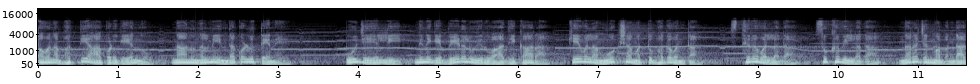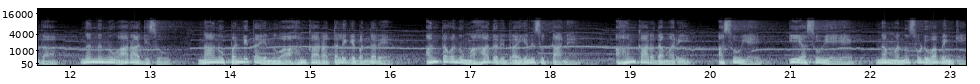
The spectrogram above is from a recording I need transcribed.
ಅವನ ಭಕ್ತಿಯ ಆ ಕೊಡುಗೆಯನ್ನು ನಾನು ನಲ್ಮೆಯಿಂದ ಕೊಳ್ಳುತ್ತೇನೆ. ಪೂಜೆಯಲ್ಲಿ ನಿನಗೆ ಬೇಡಲು ಇರುವ ಅಧಿಕಾರ ಕೇವಲ ಮೋಕ್ಷ ಮತ್ತು ಭಗವಂತ. ಸ್ಥಿರವಲ್ಲದ, ಸುಖವಿಲ್ಲದ, ನರಜನ್ಮ ಬಂದಾಗ ನನ್ನನ್ನು ಆರಾಧಿಸು. ನಾನು ಪಂಡಿತ ಎನ್ನುವ ಅಹಂಕಾರ ತಲೆಗೆ ಬಂದರೆ ಅಂಥವನು ಮಹಾದರಿದ್ರ ಎನಿಸುತ್ತಾನೆ. ಅಹಂಕಾರದ ಮರಿ, ಅಸೂಯೆ, ಈ ಅಸೂಯೆಯೇ ನಮ್ಮನ್ನು ಸುಡುವ ಬೆಂಕಿ.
